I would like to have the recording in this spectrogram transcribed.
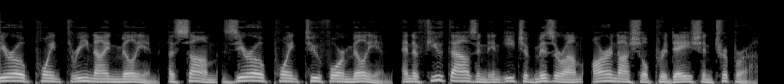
0.39 million, Assam 0.24 million, and a few thousand in each of Mizoram, Arunachal Pradesh and Tripura.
